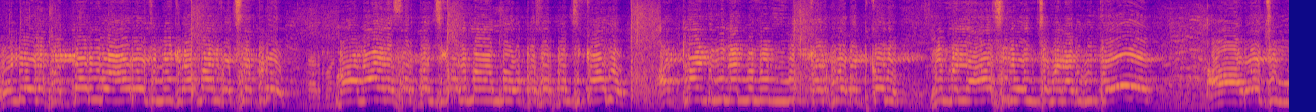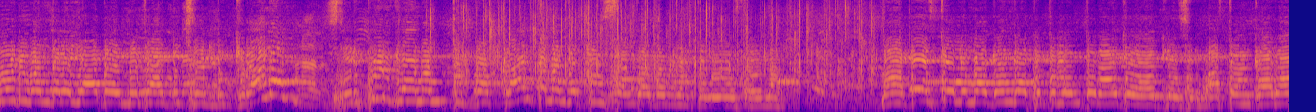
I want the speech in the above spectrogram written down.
రెండు వేల పద్నాలుగులో ఆ రోజు మీ వచ్చినప్పుడు మా నాయన సర్పంచ్ కాదు మా అమ్మ ఉప సర్పంచ్ కాదు అట్లాంటిది నన్ను మేము కడుపులో పెట్టుకొని మిమ్మల్ని ఆశీర్వదించమని అడిగితే ఆ రోజు మూడు వందల యాభై మెజార్టీ ఇచ్చినటువంటి గ్రామం సిర్పూర్ గ్రామం తుబ్బ ప్రాంతం అని చెప్పి సందర్భంగా తెలియజేస్తా ఉన్నా మా అభ్యర్థులు మా గంగా పుత్రులంతా నాకే ఓట్లేసారు వాస్తవం కాదా?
